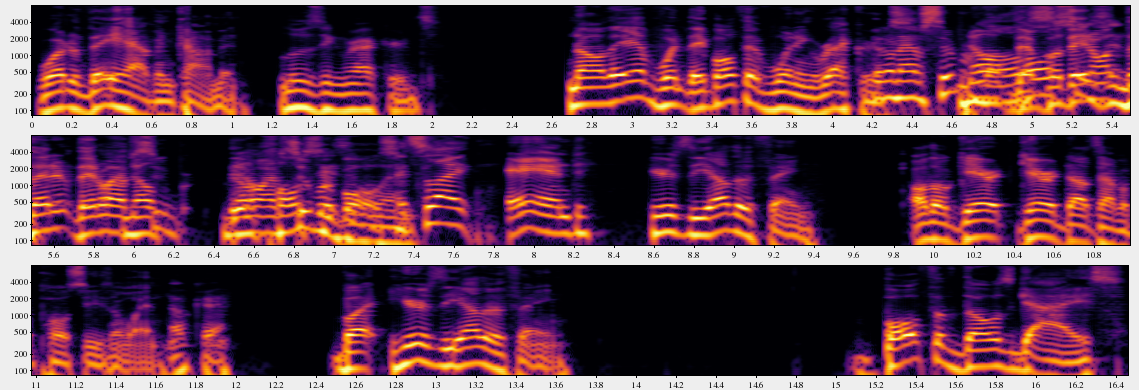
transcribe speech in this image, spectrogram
What do they have in common? Losing records. No, they have. Win- they both have winning records. They don't have Super No, Bowls. They- but they don't. They don't, they don't have no- super. They don't have Super postseason Bowls. wins. It's like And here's the other thing. Although Garrett Garrett does have a postseason win. Okay. But here's the other thing. Both of those guys,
